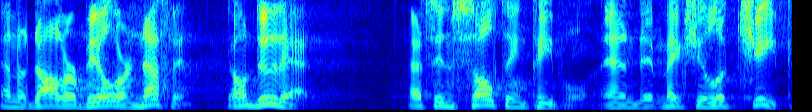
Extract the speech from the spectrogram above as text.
and a dollar bill or nothing. Don't do that. That's insulting people and it makes you look cheap.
